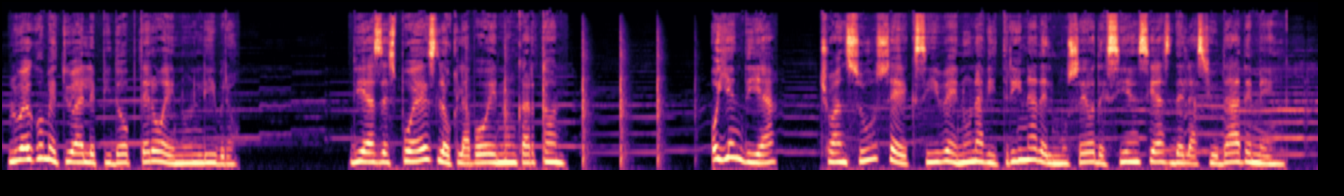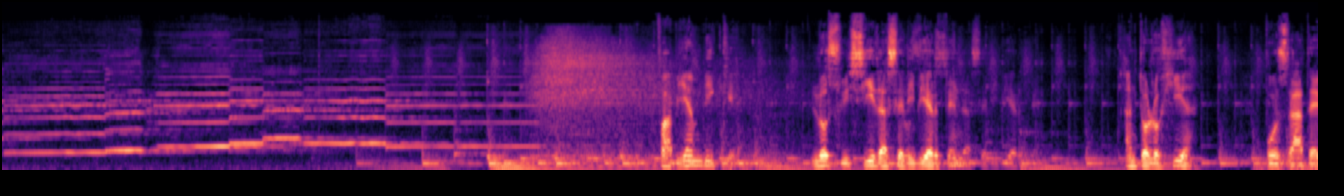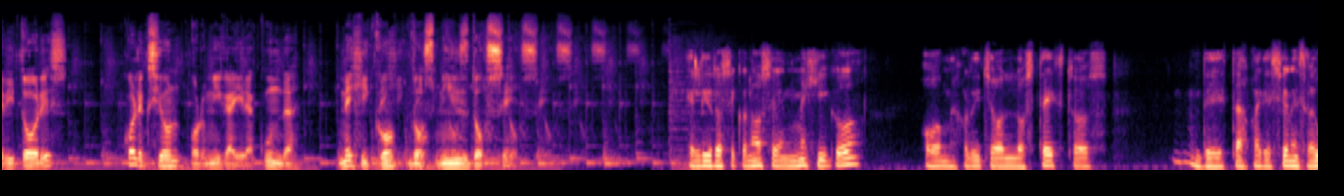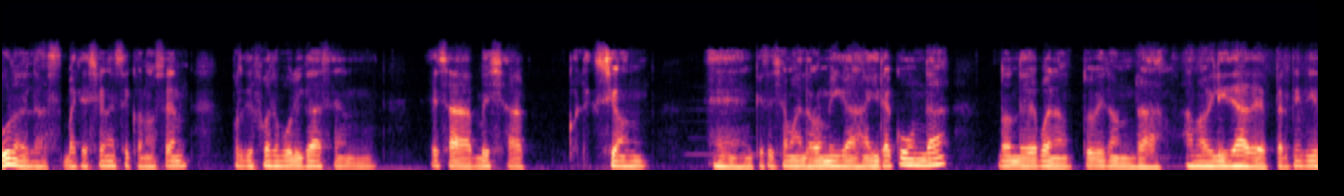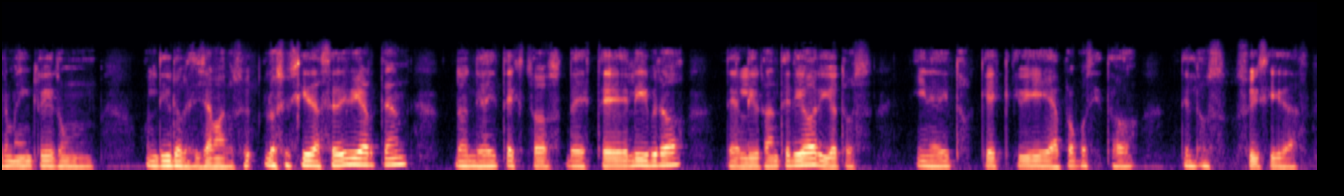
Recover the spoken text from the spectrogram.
Luego metió al lepidóptero en un libro. Días después lo clavó en un cartón. Hoy en día, Chuan Tzu se exhibe en una vitrina del Museo de Ciencias de la ciudad de Meng. Fabián Vique. Los suicidas se divierten. Antología. Postdata Editores. Colección Hormiga Iracunda. México 2012. El libro se conoce en México, o mejor dicho, los textos de estas variaciones, algunas de las variaciones se conocen porque fueron publicadas en esa bella colección eh, que se llama La hormiga iracunda, donde bueno, tuvieron la amabilidad de permitirme incluir un, un libro que se llama Los, Los suicidas se divierten, donde hay textos de este libro, del libro anterior y otros inéditos que escribí a propósito de los suicidas.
